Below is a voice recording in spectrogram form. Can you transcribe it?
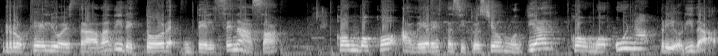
Rogelio Estrada, director del SENASA, convocó a ver esta situación mundial como una prioridad.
